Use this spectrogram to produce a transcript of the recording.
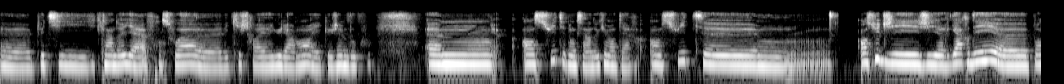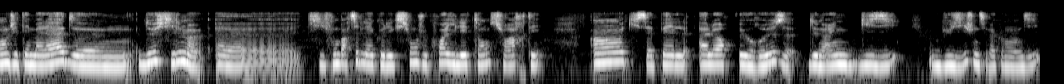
euh, petit clin d'œil à François euh, avec qui je travaille régulièrement et que j'aime beaucoup. Euh, ensuite, donc c'est un documentaire. Ensuite, ensuite j'ai regardé pendant que j'étais malade deux films qui font partie de la collection, je crois, Il est temps sur Arte. Un qui s'appelle Alors heureuse de Marine Guzy, ou je ne sais pas comment on dit,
